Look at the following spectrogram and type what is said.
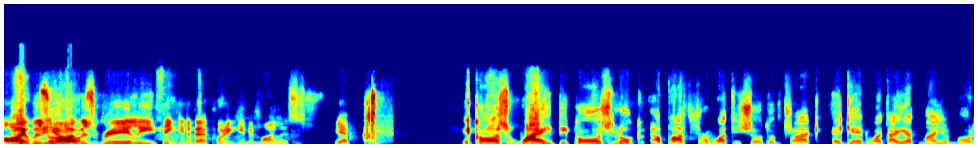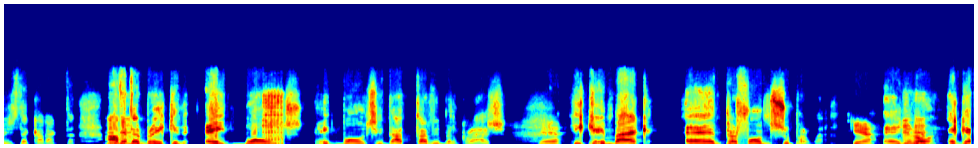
I was Yeah. I was really thinking about putting him in my list. Yep. Because why? Because look, apart from what he showed on track, again, what I admire more is the character. Mhm. After breaking eight bones, eight bones in that terrible crash, Yeah. he came back and performed super well. Yeah. And you Mhm. know, again,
